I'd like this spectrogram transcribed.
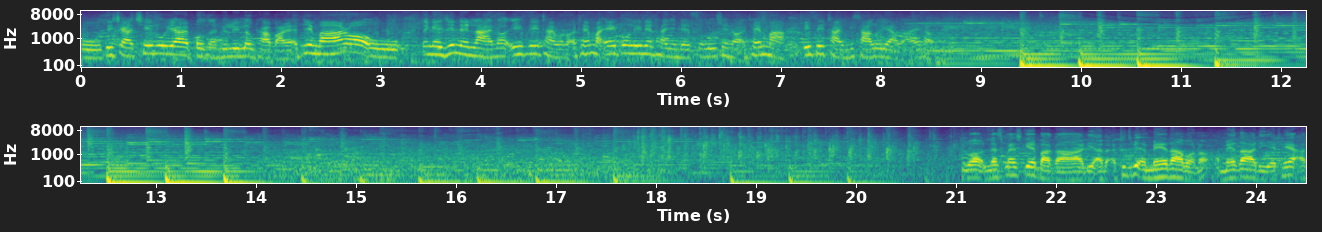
ဟိုတေချာချေးလို့ရတဲ့ပုံစံမျိုးလေးလုပ်ထားပါတယ်အပြင်မှာကတော့ဟိုတငယ်ချင်းတွေလာရင်တော့ AC ထိုင်ပါတော့အထဲမှာ aircon လေးနဲ့ထိုင်နေတယ်ဆိုလို့ရှိရင်တော့အထဲမှာ AC ထိုင်ပြီးစားလို့ရပါတယ်ဟုတ် က let's match ကဘာကဒီအထူးသဖြင့်အမဲသားပေါ့နော်အမဲသားဒီအထက်အ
